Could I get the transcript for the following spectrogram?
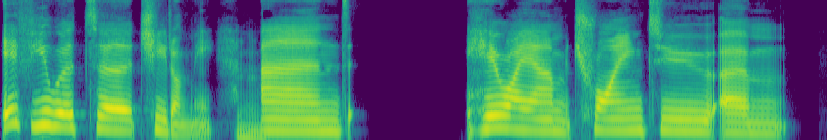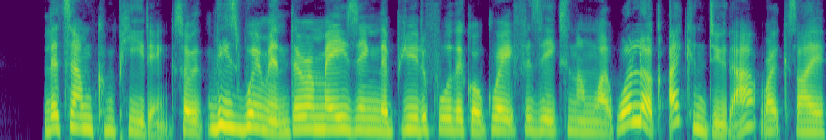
if you were to cheat on me Mhm. and here I am trying to um let's say I'm competing. So these women, they're amazing, they're beautiful, they've got great physiques and I'm like, "Well, look, I can do that, right? Because I am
